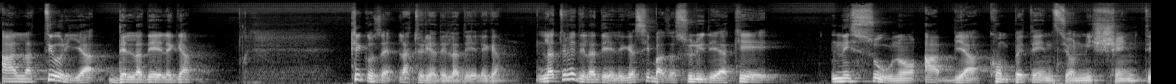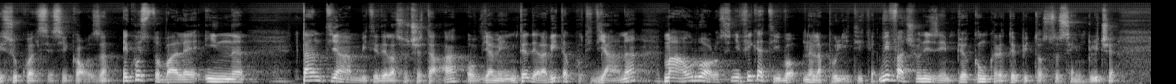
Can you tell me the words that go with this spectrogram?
alla teoria della delega. Che cos'è la teoria della delega? La teoria della delega si basa sull'idea che nessuno abbia competenze onniscienti su qualsiasi cosa e questo vale in tanti ambiti della società, ovviamente, della vita quotidiana, ma ha un ruolo significativo nella politica. Vi faccio un esempio concreto e piuttosto semplice.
